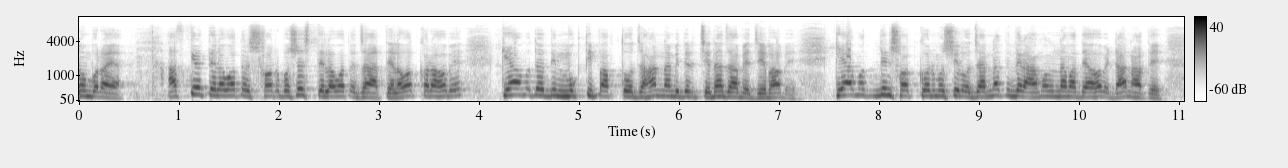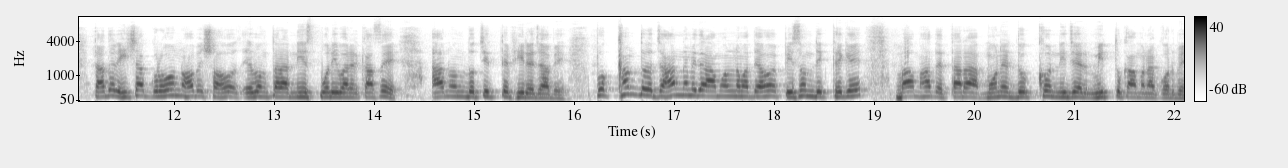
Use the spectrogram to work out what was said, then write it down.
নম্বর আয়াত। আজকের তেলাওয়াতের সর্বশেষ তেলাওয়াতে যা তেলাওয়াত করা হবে, কেয়ামতের দিন মুক্তিপ্রাপ্ত জাহান্নামীদের চেনা যাবে যেভাবে। কেয়ামতের দিন সৎকর্মশীল ও জান্নাতীদের আমল নামা দেওয়া হবে ডান হাতে। তাদের হিসাব গ্রহণ হবে সহজ এবং তারা নিজ পরিবারের কাছে আনন্দ চিত্তে ফিরে যাবে। পক্ষান্তরে জাহান্নামীদের আমল নামা দেওয়া হবে পিছন দিক থেকে বাম হাতে তারা মনের দুঃখ, নিজের মৃত্যু কামনা করবে।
